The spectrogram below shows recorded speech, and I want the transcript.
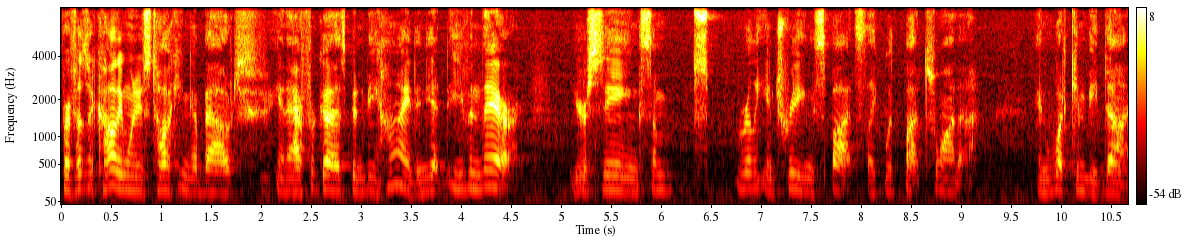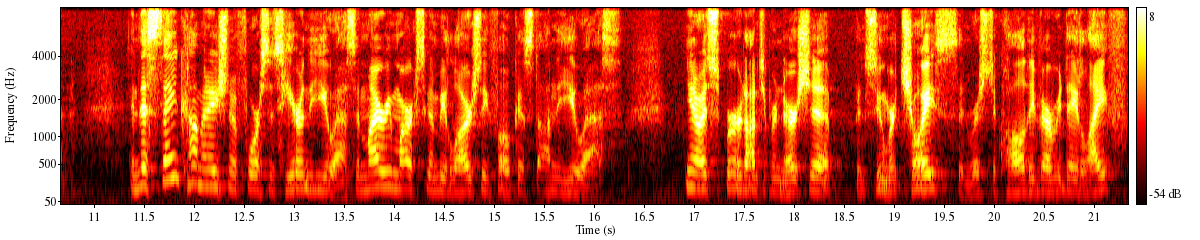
Professor Collier, when he was talking about in Africa has been behind, and yet even there, you're seeing some really intriguing spots, like with Botswana, and what can be done. And this same combination of forces here in the US, and my remarks are going to be largely focused on the US, you know, has spurred entrepreneurship, consumer choice, enriched the quality of everyday life.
